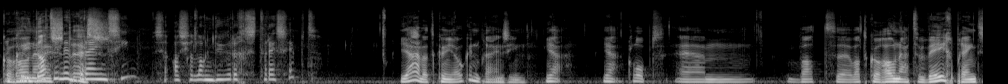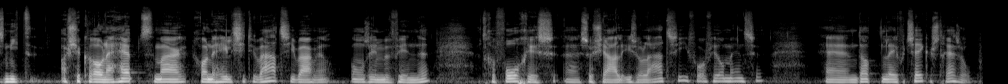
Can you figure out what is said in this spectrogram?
Kun je Corona dat is in het brein zien? Als je langdurig stress hebt? Ja, dat kun je ook in het brein zien. Ja, ja klopt. Ehm, wat, eh, wat corona teweeg brengt, is niet als je corona hebt, maar gewoon de hele situatie waar we ons in bevinden. Het gevolg is eh, sociale isolatie voor veel mensen. En dat levert zeker stress op.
